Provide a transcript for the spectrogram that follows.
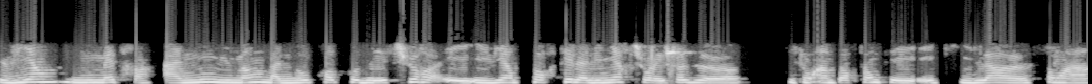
vient nous mettre à nous humains bah, nos propres blessures et il vient porter la lumière sur les choses euh, qui sont importantes et, qui là euh, sont à,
